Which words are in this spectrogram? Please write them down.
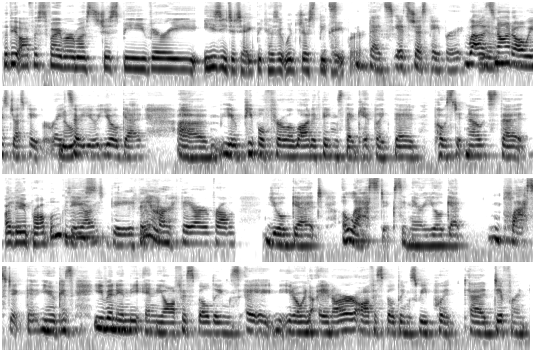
But the office fiber must just be very easy to take because it would just be paper. That's it's just paper. Well, it's not always just paper, right? So you you'll get um, you know, people throw a lot of things that get like the post-it notes that Are they a problem? they are they they are they are a problem. You'll get elastics in there. You'll get plastic that you know because even in the in the office buildings uh, you know in, in our office buildings we put uh, different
